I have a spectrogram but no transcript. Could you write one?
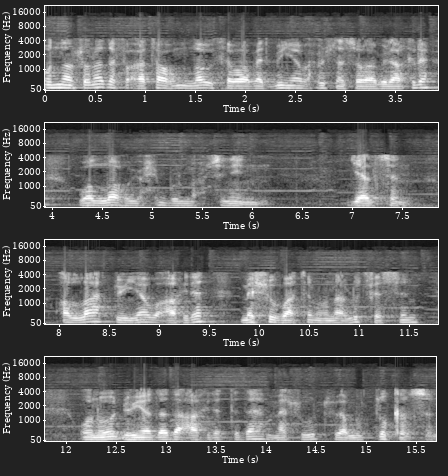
ondan sonra da فَاَتَاهُمُ sevabed dünya ve husne sevabil ahire vallahu yuhibbul muhsinin gelsin. Allah dünya ve ahiret mesubatını ona lütfetsin. Onu dünyada da ahirette de mesut ve mutlu kılsın.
